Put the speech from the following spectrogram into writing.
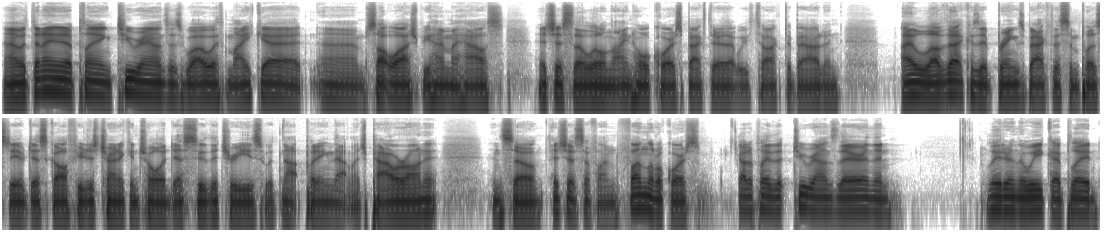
Uh, but then I ended up playing two rounds as well with Micah at um, Saltwash behind my house. It's just a little nine-hole course back there that we've talked about, and I love that because it brings back the simplicity of disc golf. You're just trying to control a disc through the trees with not putting that much power on it. And so it's just a fun, fun little course. Got to play the two rounds there. And then later in the week, I played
